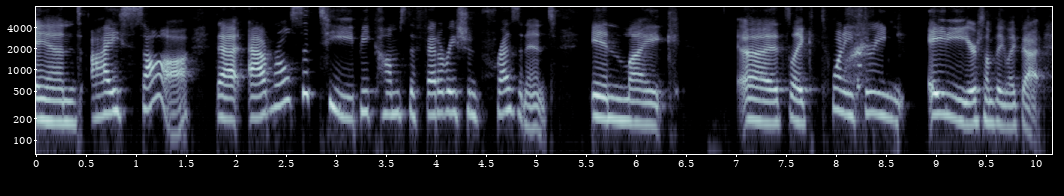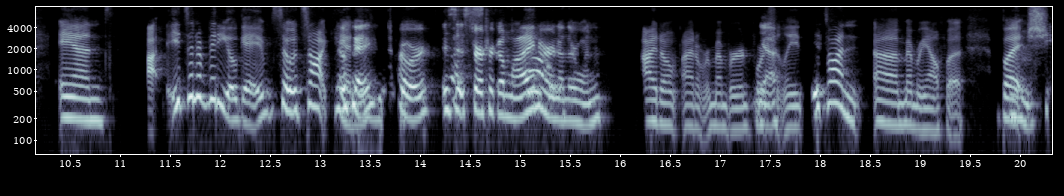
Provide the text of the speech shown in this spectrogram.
And I saw that Admiral Satie becomes the Federation president in like uh, it's like 2380 or something like that. And it's in a video game, so it's not canon. Okay, sure. Is it Star Trek Online or another one? I don't I don't remember unfortunately. Yeah. It's on uh, Memory Alpha, but mm. she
